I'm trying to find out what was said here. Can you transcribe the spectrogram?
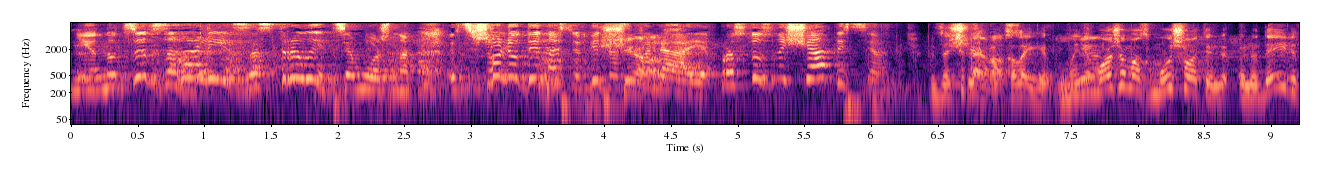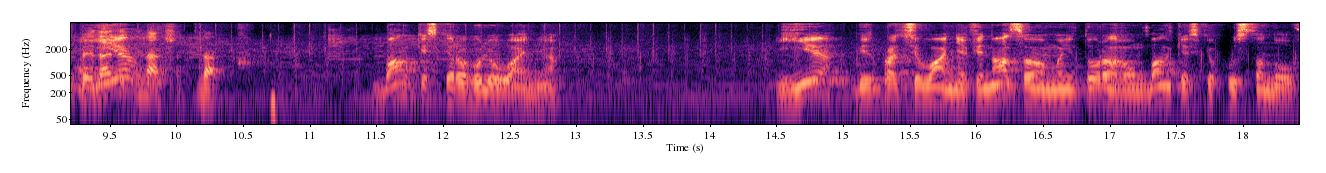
Ні, ну це взагалі застрелитися можна. Що людина собі Ще дозволяє? Просто знущатися. Зачекайте, раз. колеги, ми Є- не можемо змушувати лю- людей відповідати Є- інакше. Да. Банківське регулювання є відпрацювання фінансовим моніторингом банківських установ.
